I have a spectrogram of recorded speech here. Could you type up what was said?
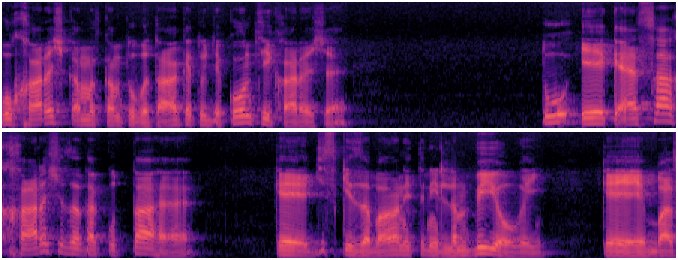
وہ خارش کم از کم تو بتا کہ تجھے کون سی خارش ہے۔ تو ایک ایسا خارش زدہ کتا ہے کہ جس کی زبان اتنی لمبی ہو گئی کہ بس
